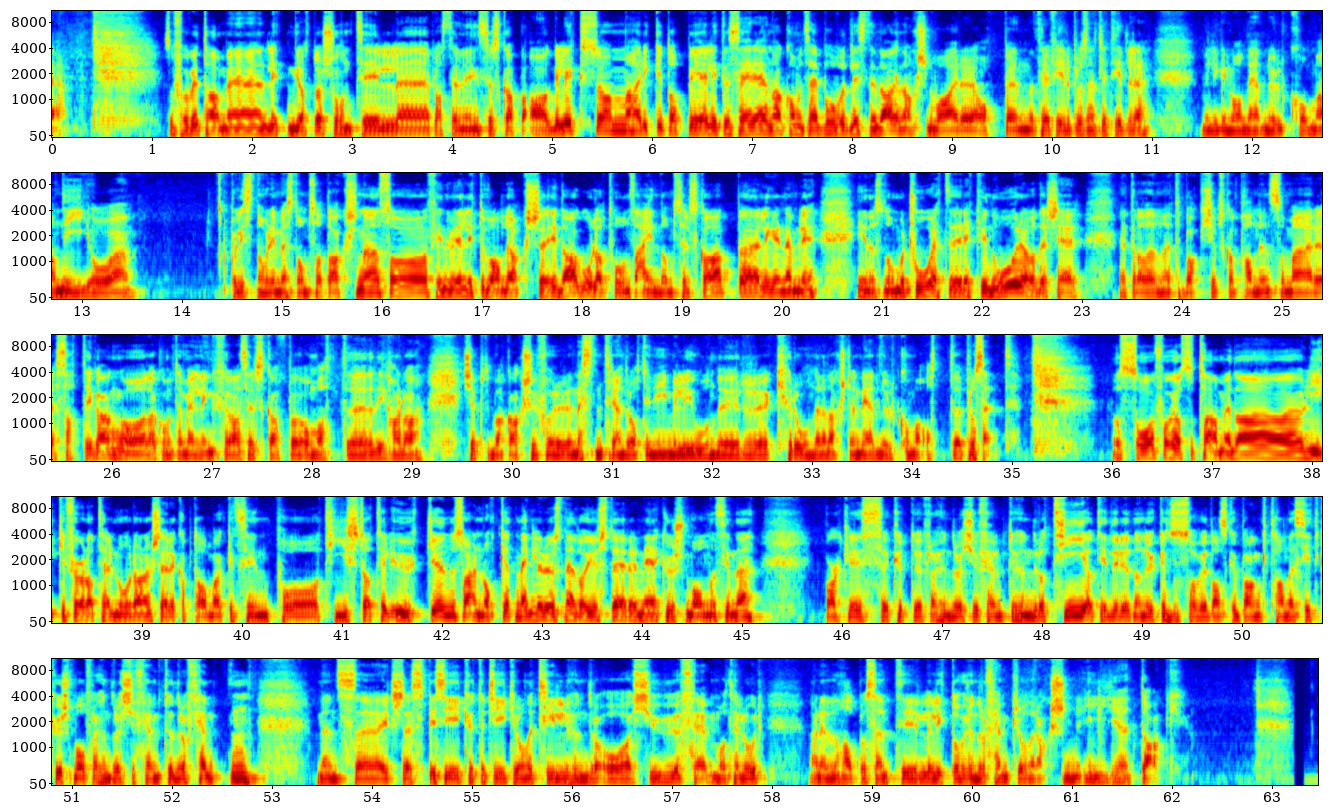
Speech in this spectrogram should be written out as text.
Så får vi ta med en liten gratulasjon til eh, plastgjenvinningsselskapet Agelix, som har rykket opp i Eliteserien og har kommet seg på hovedlisten i dag. Den aksjen var opp en 3-4 litt tidligere, men ligger nå ned 0,9. og på listen over de mest omsatte aksjene så finner vi en litt uvanlig aksje i dag. Olav Thons eiendomsselskap eh, ligger nemlig inne som nummer to etter Equinor. og Det skjer etter av denne tilbakekjøpskampanjen som er satt i gang. og Det har kommet en melding fra selskapet om at eh, de har da kjøpt tilbake aksjer for nesten 389 millioner kroner. En aksjen ned 0,8 og så får vi også ta med da, Like før da Telenor arrangerer kapitalmarkedet sin på tirsdag til uken, så er nok et meglerhus nede og justerer ned kursmålene sine. Barclays kutter fra 125 til 110, og tidligere i denne uken så, så vi Danske Bank ta ned sitt kursmål fra 125 til 115. Mens HSBC eh, kutter 10 kroner til 125, og Telenor er nede en halv prosent til litt over 105 kroner aksjen i dag.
